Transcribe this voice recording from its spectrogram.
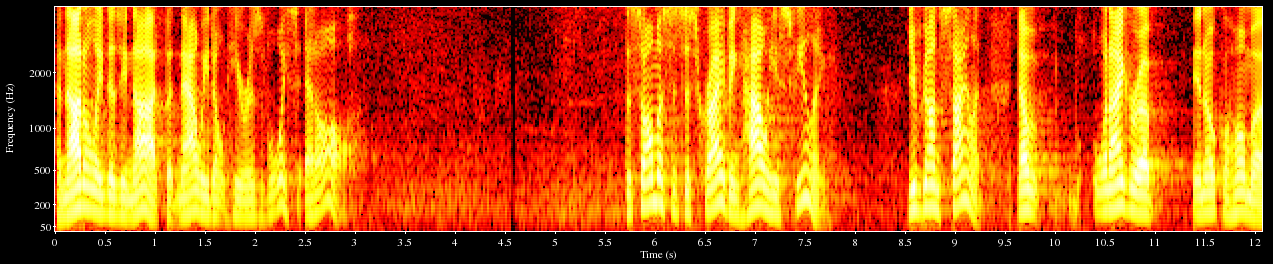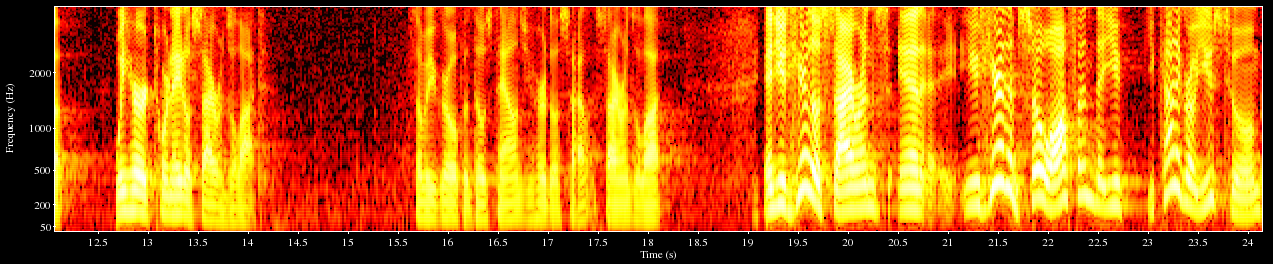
And not only does he not, but now we don't hear his voice at all. The psalmist is describing how he's feeling. You've gone silent. Now, when I grew up in Oklahoma, we heard tornado sirens a lot. Some of you grew up in those towns, you heard those sirens a lot. And you'd hear those sirens, and you'd hear them so often that you, you kind of grow used to them,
